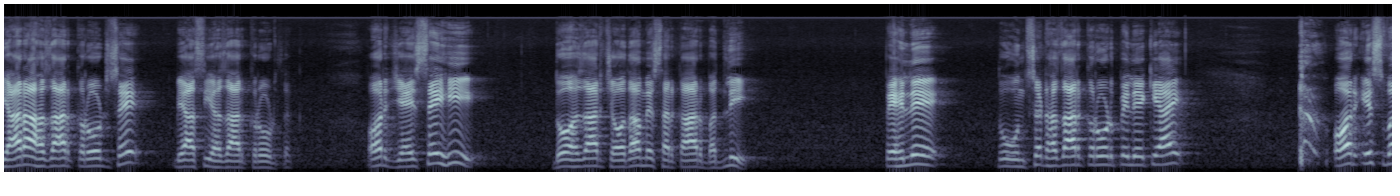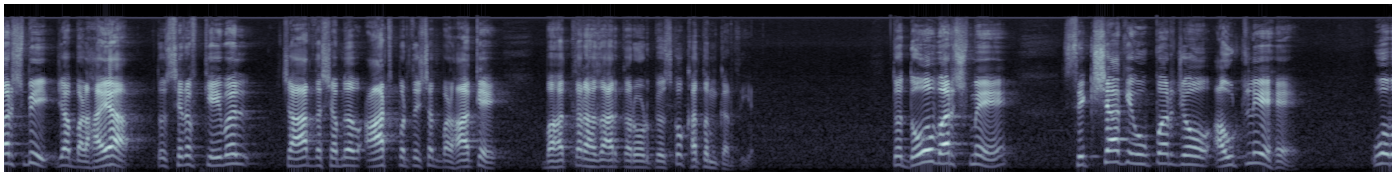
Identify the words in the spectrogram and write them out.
ग्यारह हज़ार करोड़ से बयासी हज़ार करोड़ तक। और जैसे ही 2014 में सरकार बदली, पहले तो उनसठ हज़ार करोड़ पे लेके आए। और इस वर्ष भी जब बढ़ाया तो सिर्फ़ केवल चार दशमलव आठ प्रतिशत बढ़ा के बहत्तर हज़ार करोड़ पे उसको खत्म कर दिया। तो दो वर्ष में शिक्षा के ऊपर जो आउटले है वो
